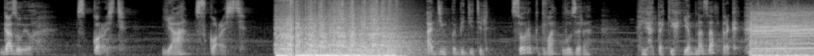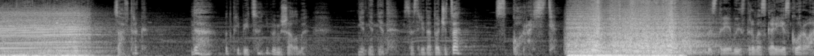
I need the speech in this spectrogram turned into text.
Газую. Скорость. Я скорость. Один победитель. 42 лузера. Я таких ем на завтрак. Завтрак? Да, подкрепиться не помешало бы. Нет-нет-нет, сосредоточиться. Скорость. Быстрее быстрого, скорее скорого.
